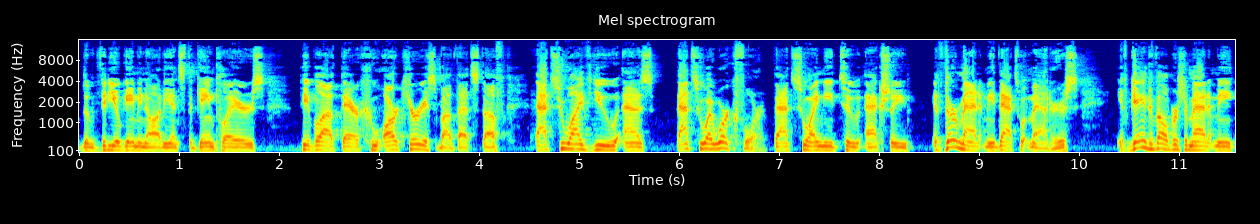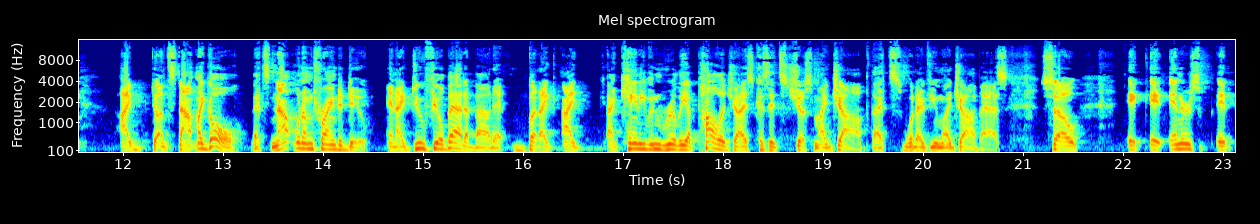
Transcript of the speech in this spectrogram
the video gaming audience, the game players, people out there who are curious about that stuff. That's who I view as that's who I work for. That's who I need to actually if they're mad at me, that's what matters. If game developers are mad at me, I that's not my goal. That's not what I'm trying to do. And I do feel bad about it, but I I, I can't even really apologize because it's just my job. That's what I view my job as. So it, it enters it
